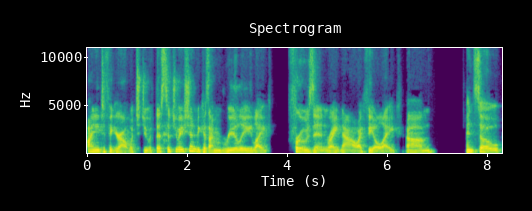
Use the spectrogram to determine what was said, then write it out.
I need to figure out what to do with this situation because I'm really like frozen right now. I feel like, um, and so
